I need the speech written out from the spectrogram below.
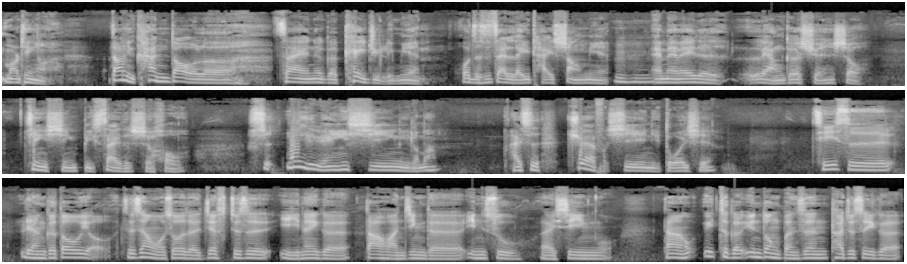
Martin 啊，当你看到了在那个 cage 里面，或者是在擂台上面，嗯哼，MMA 的两个选手进行比赛的时候，是那个原因吸引你了吗？还是 Jeff 吸引你多一些？其实。两个都有，就像我说的，Jeff 就是以那个大环境的因素来吸引我。当然，这个运动本身它就是一个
